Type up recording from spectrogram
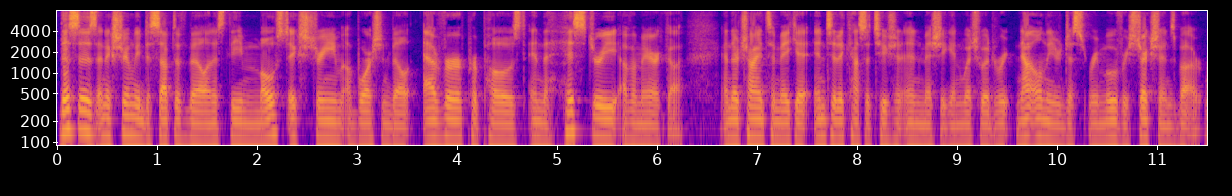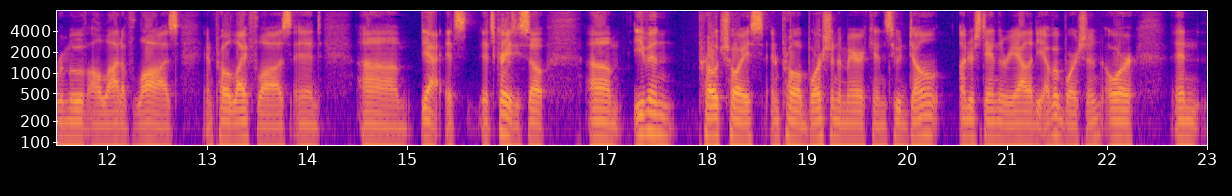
this is an extremely deceptive bill, and it's the most extreme abortion bill ever proposed in the history of America. And they're trying to make it into the Constitution in Michigan, which would re- not only just remove restrictions, but remove a lot of laws and pro-life laws. And um, yeah, it's it's crazy. So um, even pro-choice and pro-abortion Americans who don't understand the reality of abortion, or and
